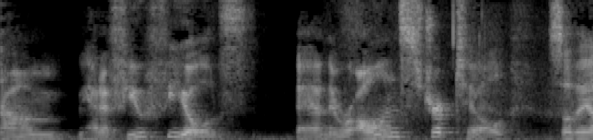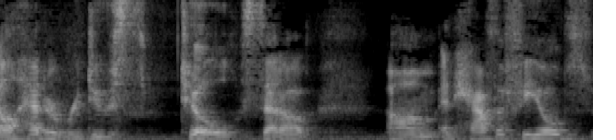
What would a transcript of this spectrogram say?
um, we had a few fields, and they were all in strip till, so they all had a reduced till setup. Um, and half the fields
